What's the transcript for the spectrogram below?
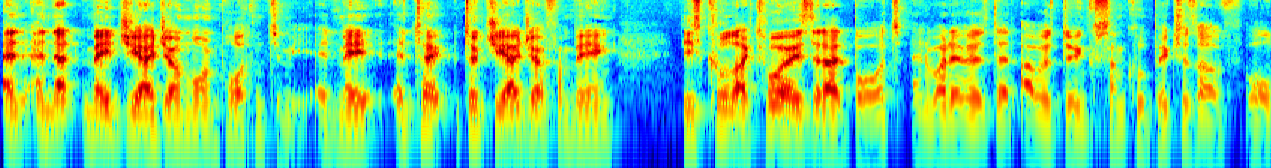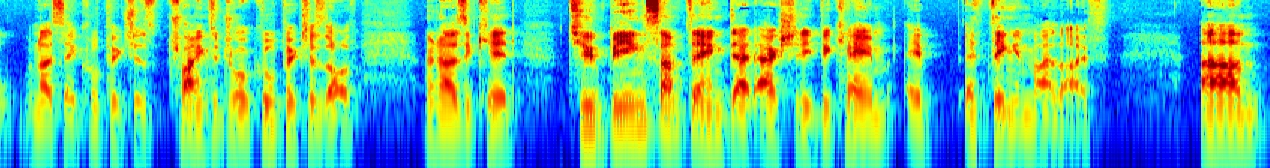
and and that made GI Joe more important to me. It made it took took GI Joe from being these cool like toys that I'd bought and whatever that I was doing some cool pictures of, or when I say cool pictures, trying to draw cool pictures of when I was a kid, to being something that actually became a, a thing in my life. Um,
